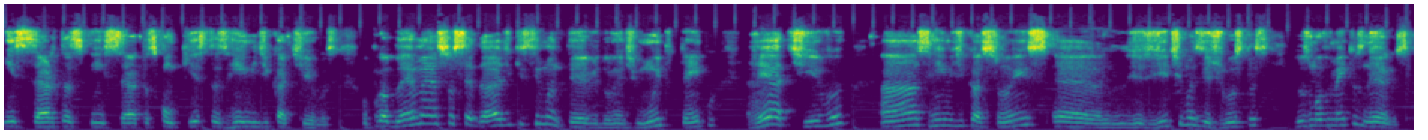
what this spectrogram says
em certas, em certas conquistas reivindicativas. O problema é a sociedade que se manteve durante muito tempo reativa às reivindicações é, legítimas e justas dos movimentos negros.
